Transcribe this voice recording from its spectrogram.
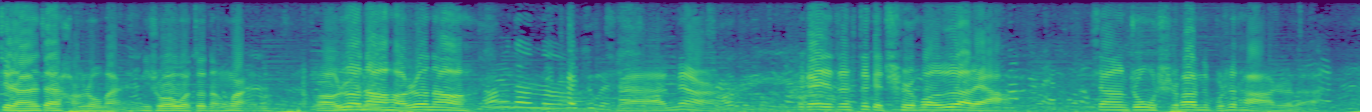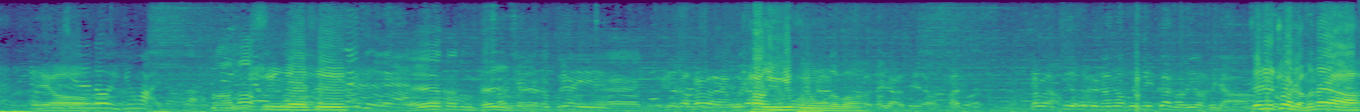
竟然在杭州卖，你说我这能买吗？好热闹，好热闹！是的呢。前面这给这这给吃货饿的呀，像中午吃饭的不是他似的。哎呦，现在都已经晚上了。是应该是哎，到这么太用的。烫衣服用的吗？最后这是做什么的呀？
